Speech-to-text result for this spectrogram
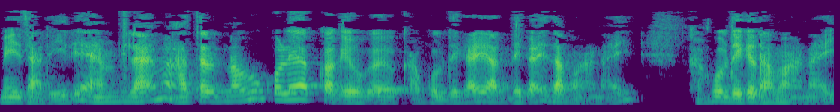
මේ ශරීරය හැම වෙලාවෙම හතර නව කොලයක් වගේ කකුල් දෙකයි අත් දෙකයි සමානයි. කකුල් දෙක සමානයි.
